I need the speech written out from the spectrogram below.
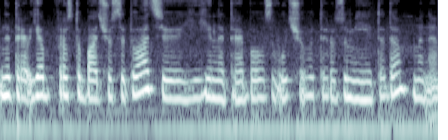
Не треба. Я просто бачу ситуацію, її не треба озвучувати, розумієте, да, мене?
